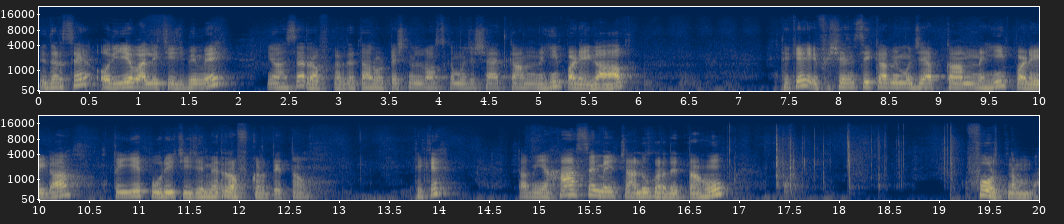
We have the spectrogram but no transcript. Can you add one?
इधर से, और ये वाली चीज़ भी मैं यहाँ से रफ कर देता रोटेशनल लॉस का मुझे शायद काम नहीं पड़ेगा अब। ठीक है इफ़िशेंसी का भी मुझे अब काम नहीं पड़ेगा तो ये पूरी चीज़ें मैं रफ कर देता हूँ। ठीक है, तब यहाँ से मैं चालू कर देता हूँ। Fourth number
